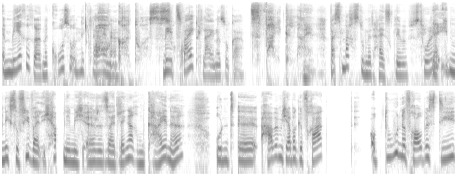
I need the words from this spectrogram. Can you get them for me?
Äh, Mehrere, eine große und eine kleine. Oh Gott, du hast es nee, so zwei gut. kleine sogar. Zwei kleine. Was machst du mit Heißklebepistolen? Ja, eben nicht so viel, weil ich habe nämlich äh, seit längerem keine und äh, habe mich aber gefragt, ob du eine Frau bist, die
